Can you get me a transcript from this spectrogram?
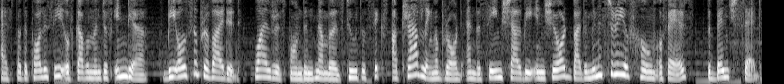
as per the policy of Government of India, be also provided, while respondent numbers 2 to 6 are travelling abroad and the same shall be ensured by the Ministry of Home Affairs, the bench said.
